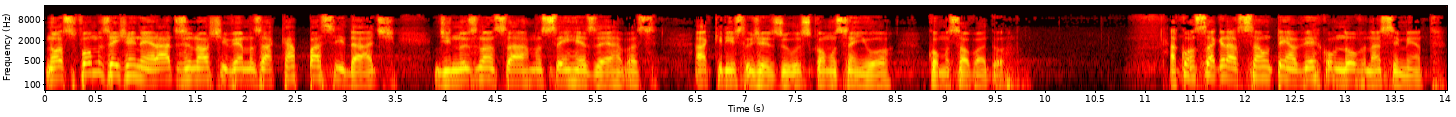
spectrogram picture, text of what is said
nós fomos regenerados e nós tivemos a capacidade de nos lançarmos sem reservas a Cristo Jesus como Senhor, como Salvador. A consagração tem a ver com o novo nascimento.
